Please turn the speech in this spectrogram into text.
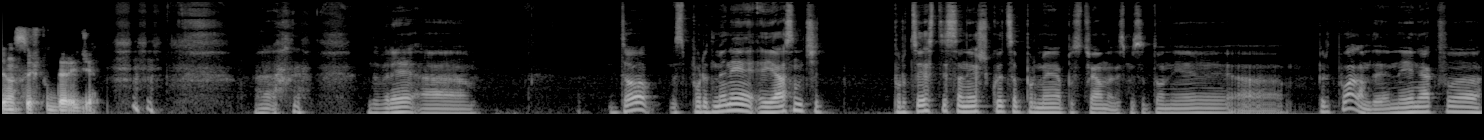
е на същото дередже. Добре, а... То, според мен е, е ясно, че процесите са нещо, което се променя постоянно. Нали? Смисъл, то не е... А... Предполагам, да не е някаква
